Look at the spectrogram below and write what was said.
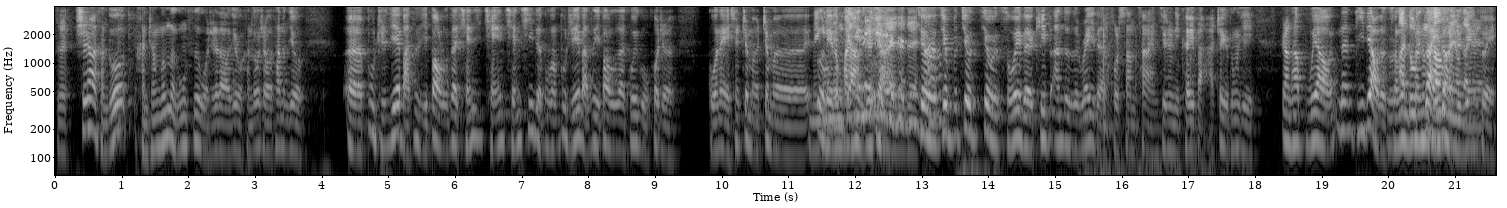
对，事实上很多很成功的公司，我知道，就很多时候他们就。呃，不直接把自己暴露在前期前前期的部分，不直接把自己暴露在硅谷或者国内是这么这么恶劣的环境之下，对对对，就就不就就所谓的 keep under the radar for some time，就是你可以把这个东西让它不要那低调的存存在一段时间，对。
